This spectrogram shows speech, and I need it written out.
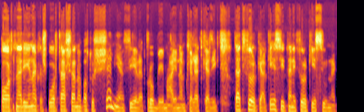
partnerének, a sportársának attól semmilyenféle problémája nem keletkezik. Tehát föl kell készíteni, fölkészülnek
